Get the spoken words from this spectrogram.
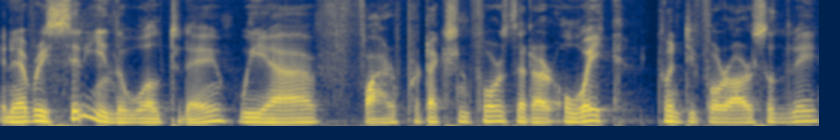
in every city in the world today, we have fire protection force that are awake 24 hours of the day,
